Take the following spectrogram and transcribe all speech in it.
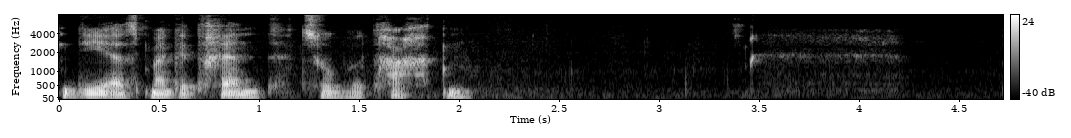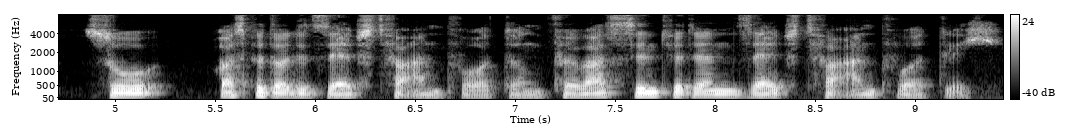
die erstmal getrennt zu betrachten. So, was bedeutet Selbstverantwortung? Für was sind wir denn selbstverantwortlich?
